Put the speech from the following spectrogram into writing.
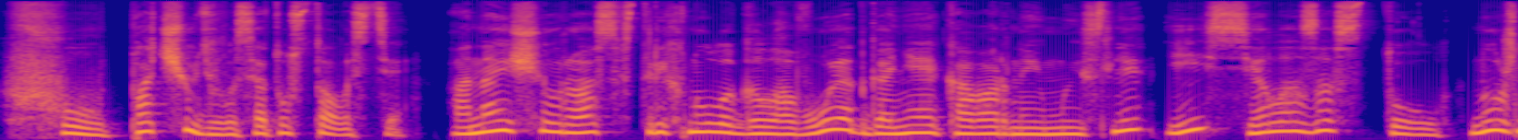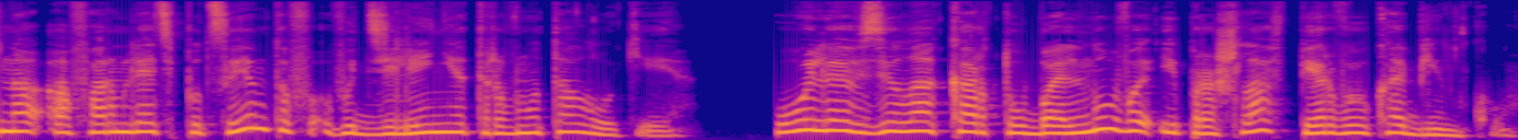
Фу, почудилась от усталости. Она еще раз встряхнула головой, отгоняя коварные мысли, и села за стол. Нужно оформлять пациентов в отделение травматологии. Оля взяла карту больного и прошла в первую кабинку.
